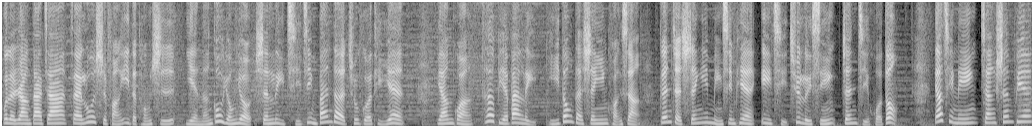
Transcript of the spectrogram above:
为了让大家在落实防疫的同时，也能够拥有身临其境般的出国体验，央广特别办理“移动的声音狂想”，跟着声音明信片一起去旅行征集活动，邀请您将身边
